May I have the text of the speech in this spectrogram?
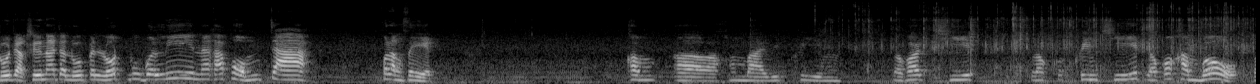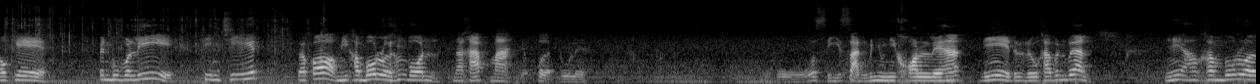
ดูจากชื่อน่าจะรู้เป็นรสบลูเบอร์รี่นะครับผมจากฝรั่งเศสคอมเอ่อคอมไบวิปครีม แล้วก็ชีสแล้วก็ครีมชีสแล้วก็คัมเบิลโอเค เป็นบลูเบอร์รี่ครีมชีสแล้วก็มีคัมเบิลโรยข้างบนนะครับ มา เดี๋ยวเปิดดูเลย โอ้โห สีสันเป็นยูนิคอร์นเลยฮะ นี่ดูดูครับเพื่อนๆ นี่เอาคัมเบิลโรย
